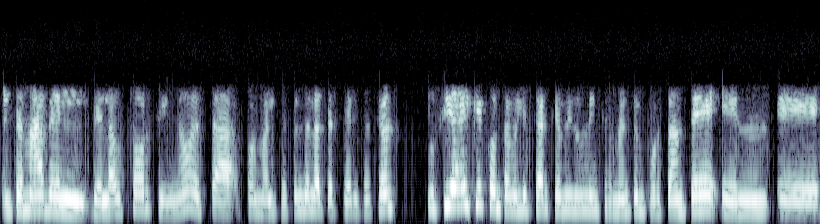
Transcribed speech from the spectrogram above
el tema del, del outsourcing, ¿no? Esta formalización de la tercerización, pues sí hay que contabilizar que ha habido un incremento importante en eh,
